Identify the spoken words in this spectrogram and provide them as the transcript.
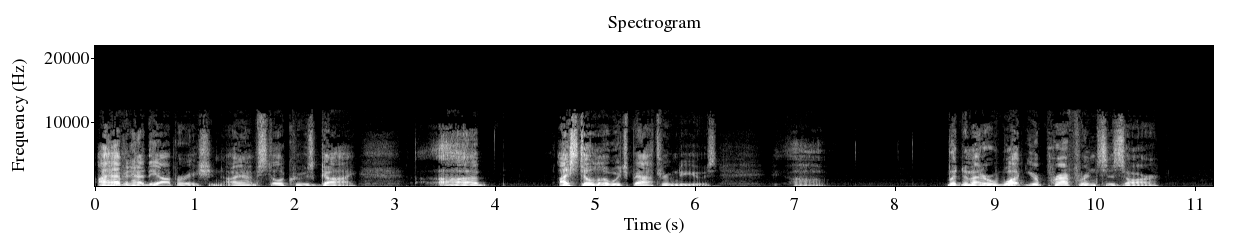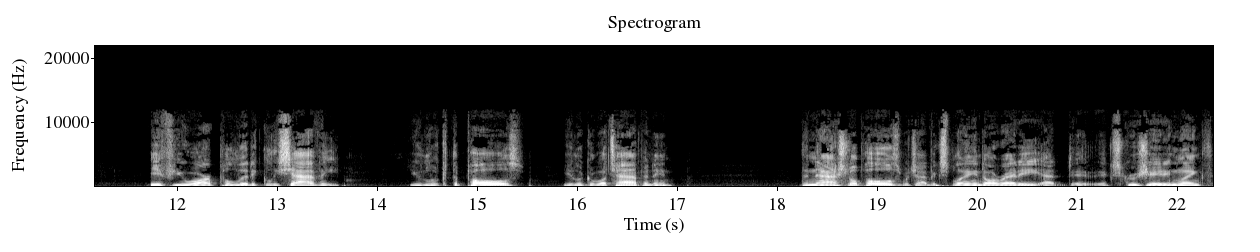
I haven't had the operation. I am still a Cruz guy. Uh, I still know which bathroom to use. Uh, but no matter what your preferences are, if you are politically savvy, you look at the polls, you look at what's happening. The national polls, which I've explained already at uh, excruciating length,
